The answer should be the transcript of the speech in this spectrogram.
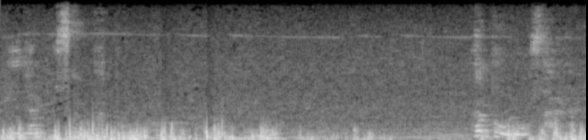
bilang isang katulong. Katulong sa akin.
